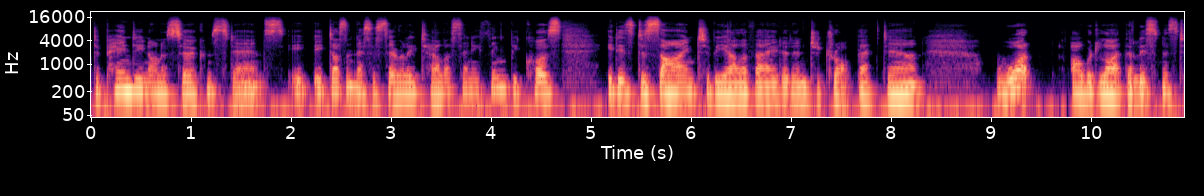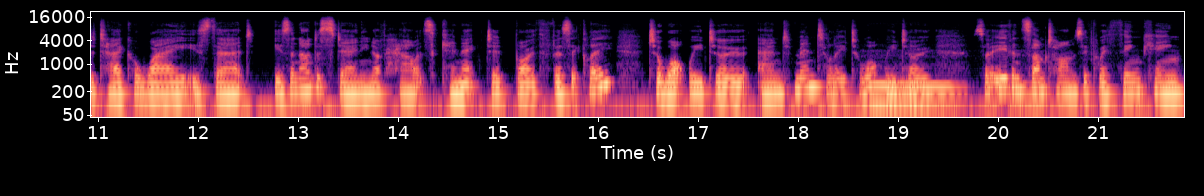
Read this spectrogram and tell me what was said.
depending on a circumstance, it, it doesn't necessarily tell us anything because it is designed to be elevated and to drop back down. What I would like the listeners to take away is that is an understanding of how it's connected both physically to what we do and mentally to what we do. Mm. So even sometimes if we're thinking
